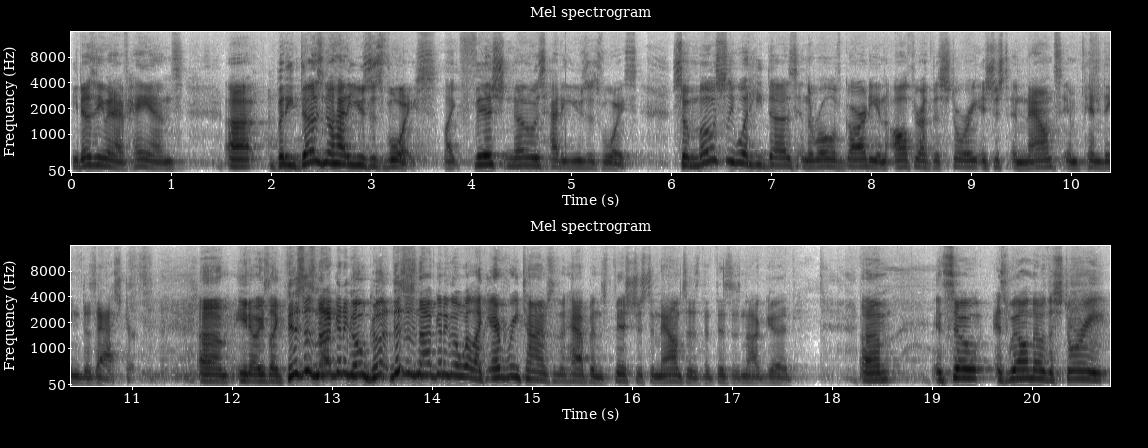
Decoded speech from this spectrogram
He doesn't even have hands. Uh, but he does know how to use his voice. Like fish knows how to use his voice. So mostly what he does in the role of guardian all throughout this story is just announce impending disaster. Um, you know, he's like, this is not going to go good. This is not going to go well. Like every time something happens, Fish just announces that this is not good. Um, and so, as we all know, the story,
